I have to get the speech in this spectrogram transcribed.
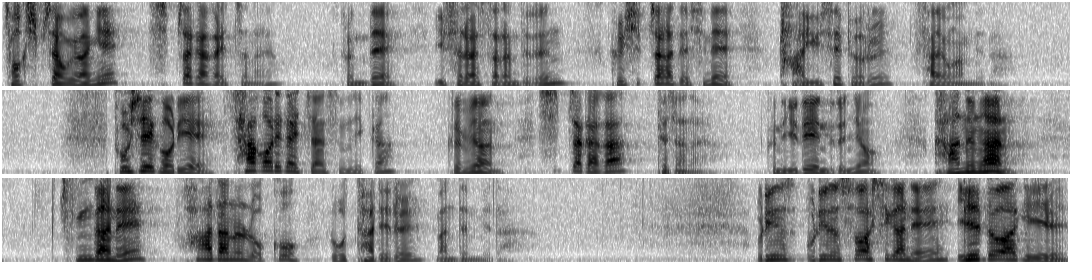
적십자 모양의 십자가가 있잖아요. 그런데 이스라엘 사람들은 그 십자가 대신에 다윗의 별을 사용합니다. 도시의 거리에 사거리가 있지 않습니까? 그러면 십자가가 되잖아요. 그런데 유대인들은요, 가능한 중간에 화단을 놓고 로타리를 만듭니다. 우리는, 우리는 수학 시간에 1 더하기 1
